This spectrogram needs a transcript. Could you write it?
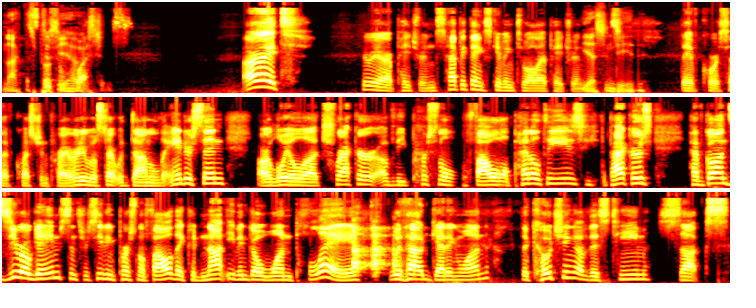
knock this Let's do some out? questions. All right. Here we are, patrons. Happy Thanksgiving to all our patrons. Yes, indeed. They, of course, have question priority. We'll start with Donald Anderson, our loyal uh, tracker of the personal foul penalties. The Packers have gone zero games since receiving personal foul. They could not even go one play without getting one. The coaching of this team sucks.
